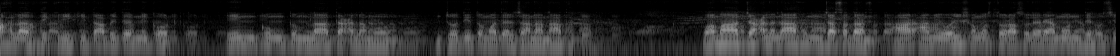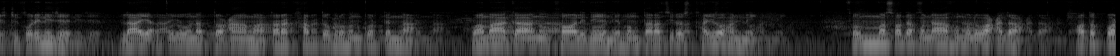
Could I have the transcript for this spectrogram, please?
আহলা দিক্রি কিতাবীদের নিকট ইংকুং তুমলা তালামুন যদি তোমাদের জানা না থাকে। ওয়ামা জাসাদান। আর আমি ওই সমস্ত রাসুলের এমন দেহ সৃষ্টি করিনি যে ইয়াকুলুনা তারা খাদ্য গ্রহণ করতেন না। ওয়ামা কানু খালিদিন, এবং তারা চিরস্থায়ীও হননি। অতঃপর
